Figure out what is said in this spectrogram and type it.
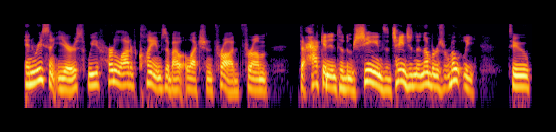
In recent years, we've heard a lot of claims about election fraud from they're hacking into the machines and changing the numbers remotely to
